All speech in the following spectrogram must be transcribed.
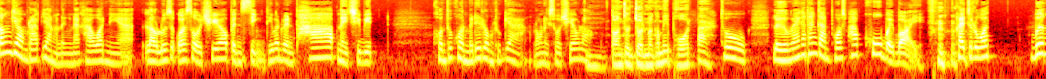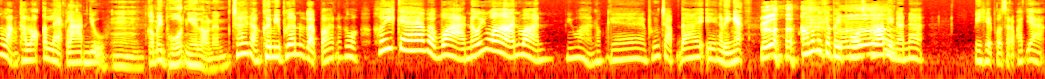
ต้องยอมรับอย่างหนึ่งนะคะ วันเนี้ยเรารู้สึกว่าโซเชียลเป็นสิ่งที่มันเป็นภาพในชีวิต คนทุกคนไม่ได้ลงทุกอย่างลงในโซเชียลหรอก ตอนจนๆ มันก็ไม่โพสต์ป่ะ ถูก หรือแม้กระทั่งการโพสต์ภาพคู่บ่อยๆ ใครจะรู้ว่า เบื้องหลังทะเลาะกันแหลกลานอยู่ อืมก็ไม่โพสต์ไงเหล่านั้น ใช่ค่ะเคยมีเพื่อนแบบว่าเขาบอกเฮ้ยแกแบบหวานน้อยหวานหวานไม่หวานหรอกแกเพิ่งจับได้เองอะไรเงี้ยเอาแล้วทำไมแกไปโพสต์ภาพอย่างนั้นน่ะ มีเหตุผลสารพัดอย่าง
